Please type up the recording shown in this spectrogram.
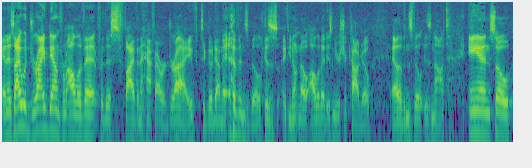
And as I would drive down from Olivet for this five and a half hour drive to go down to Evansville, because if you don't know, Olivet is near Chicago, Evansville is not. And so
